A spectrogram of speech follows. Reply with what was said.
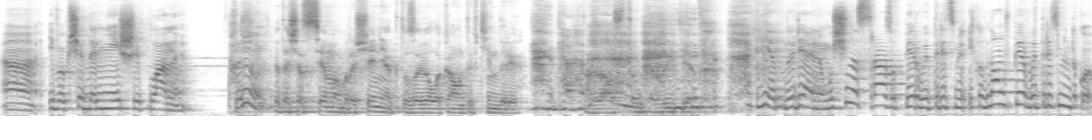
э, и вообще дальнейшие планы. Ну, Это сейчас всем обращение, кто завел аккаунты в Тиндере. Пожалуйста, укажите это. Нет, ну реально, мужчина сразу в первые 30 минут, и когда он в первые 30 минут такой,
